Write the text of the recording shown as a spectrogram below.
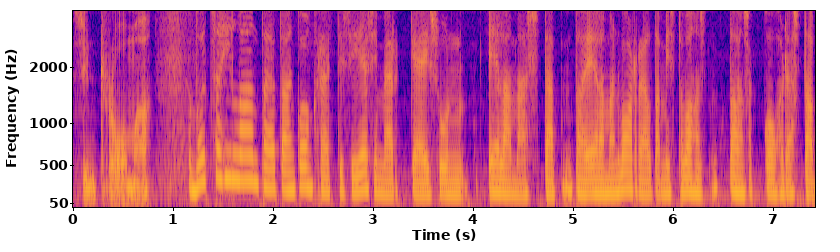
syndroomaa. Voit sä Hilla antaa jotain konkreettisia esimerkkejä sun elämästä tai elämän varrelta, mistä tahansa kohdasta,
